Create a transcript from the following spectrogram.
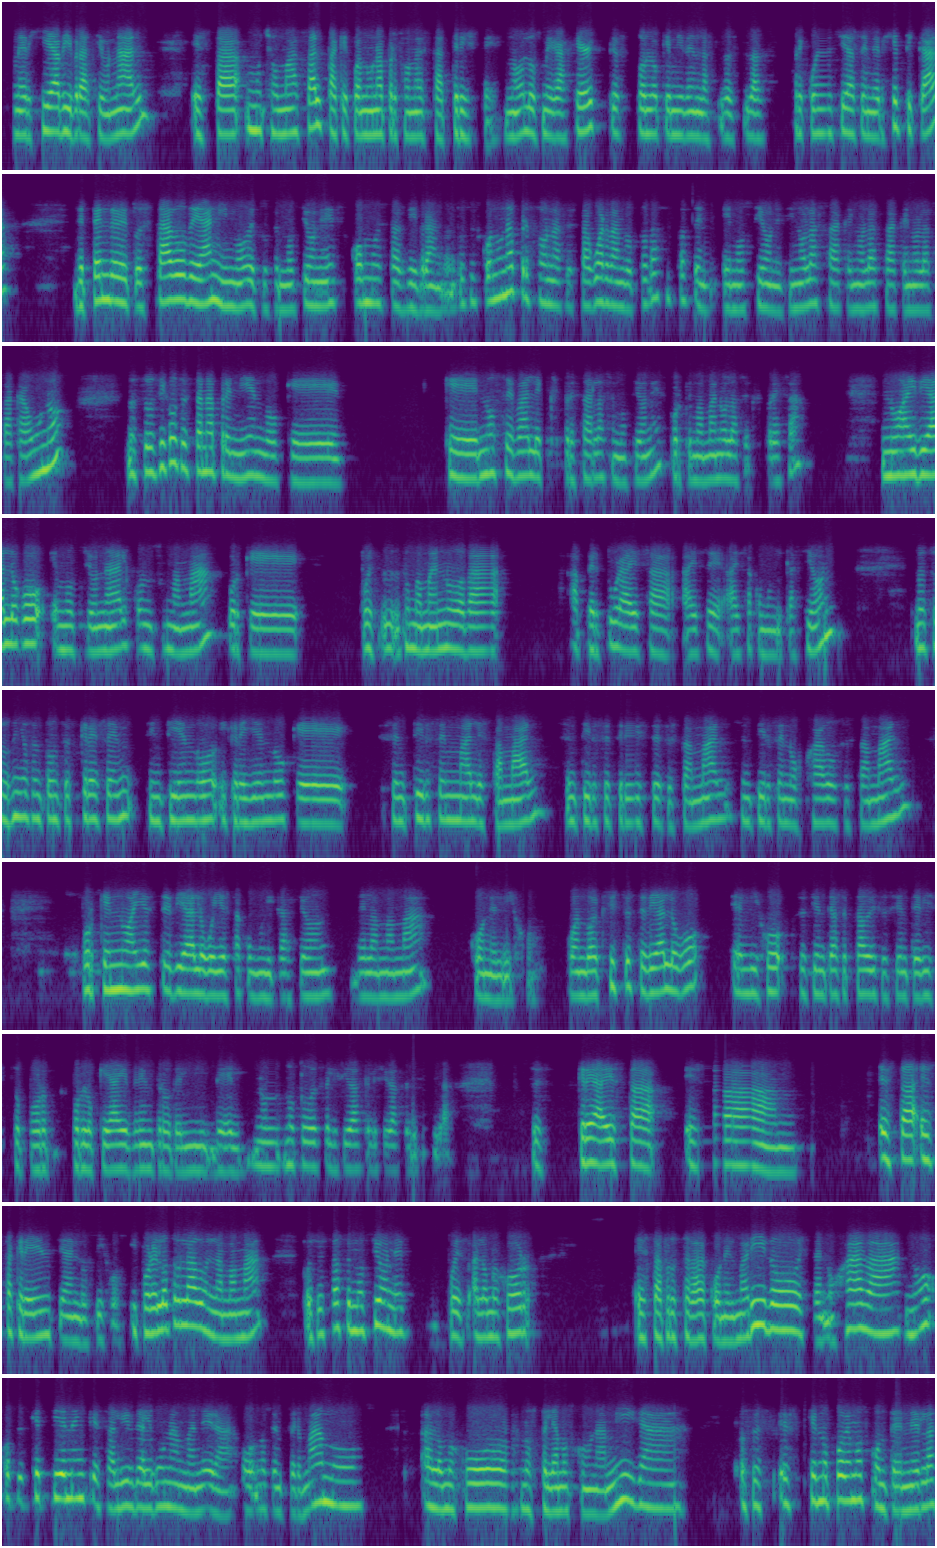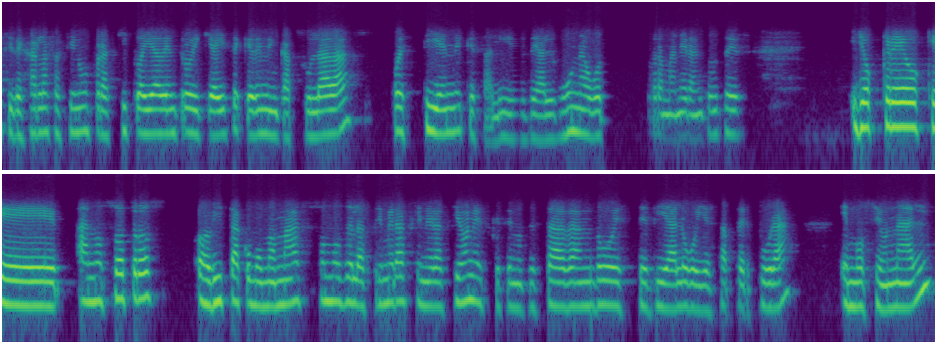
energía vibracional está mucho más alta que cuando una persona está triste, ¿no? Los megahertz, que son lo que miden las, las, frecuencias energéticas, depende de tu estado de ánimo, de tus emociones, cómo estás vibrando. Entonces, cuando una persona se está guardando todas estas em, emociones y no las saca y no las saca y no las saca uno, nuestros hijos están aprendiendo que, que no se vale expresar las emociones porque mamá no las expresa. No hay diálogo emocional con su mamá porque pues su mamá no da apertura a esa, a, ese, a esa comunicación. Nuestros niños entonces crecen sintiendo y creyendo que sentirse mal está mal, sentirse tristes está mal, sentirse enojados está mal, porque no hay este diálogo y esta comunicación de la mamá con el hijo. Cuando existe este diálogo, el hijo se siente aceptado y se siente visto por, por lo que hay dentro de él. No, no todo es felicidad, felicidad, felicidad crea esta, esta, esta, esta creencia en los hijos. Y por el otro lado, en la mamá, pues estas emociones, pues a lo mejor está frustrada con el marido, está enojada, ¿no? O sea, es que tienen que salir de alguna manera, o nos enfermamos, a lo mejor nos peleamos con una amiga, o sea, es, que no podemos contenerlas y dejarlas así en un frasquito allá adentro y que ahí se queden encapsuladas, pues tiene que salir de alguna u otra manera. Entonces, yo creo que a nosotros ahorita como mamás somos de las primeras generaciones que se nos está dando este diálogo y esta apertura emocional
